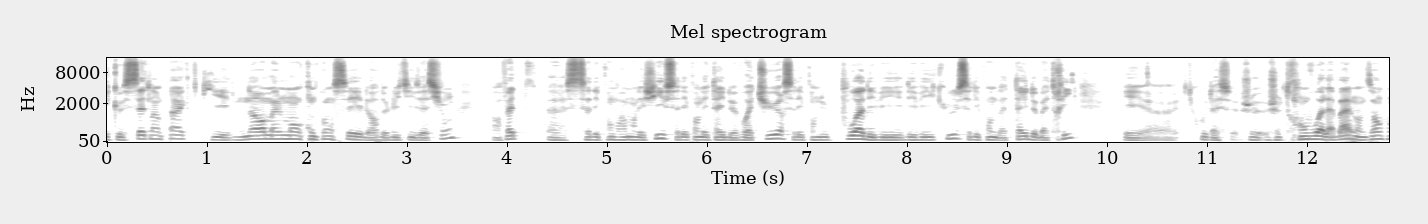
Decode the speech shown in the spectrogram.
et que cet impact qui est normalement compensé lors de l'utilisation, en fait, euh, ça dépend vraiment des chiffres, ça dépend des tailles de voitures, ça dépend du poids des, véhicules, ça dépend de la taille de batterie. Et, du coup, je, te renvoie la balle en disant,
